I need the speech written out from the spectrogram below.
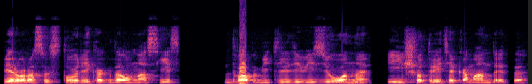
Первый раз в истории, когда у нас есть два победителя дивизиона, и еще третья команда это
